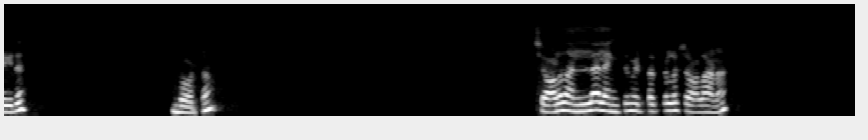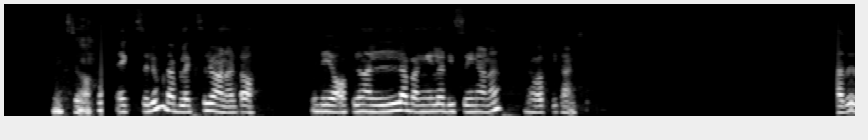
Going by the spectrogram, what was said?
ഷെയ്ഡ് ബോട്ടം ഷോൾ നല്ല ലെങ്ത്തും വിട്ടൊക്കെ ഉള്ള ഷോളാണ്. നെക്സ്റ്റ് നോക്കാം. എക്സലും ഡബിൾ എക്സലും ആണ് കേട്ടോ ഇതിന്റെ യോക്കിൽ നല്ല ഭംഗിയുള്ള ഡിസൈനാണ് നിവർത്തി കാണിച്ചത് അത്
